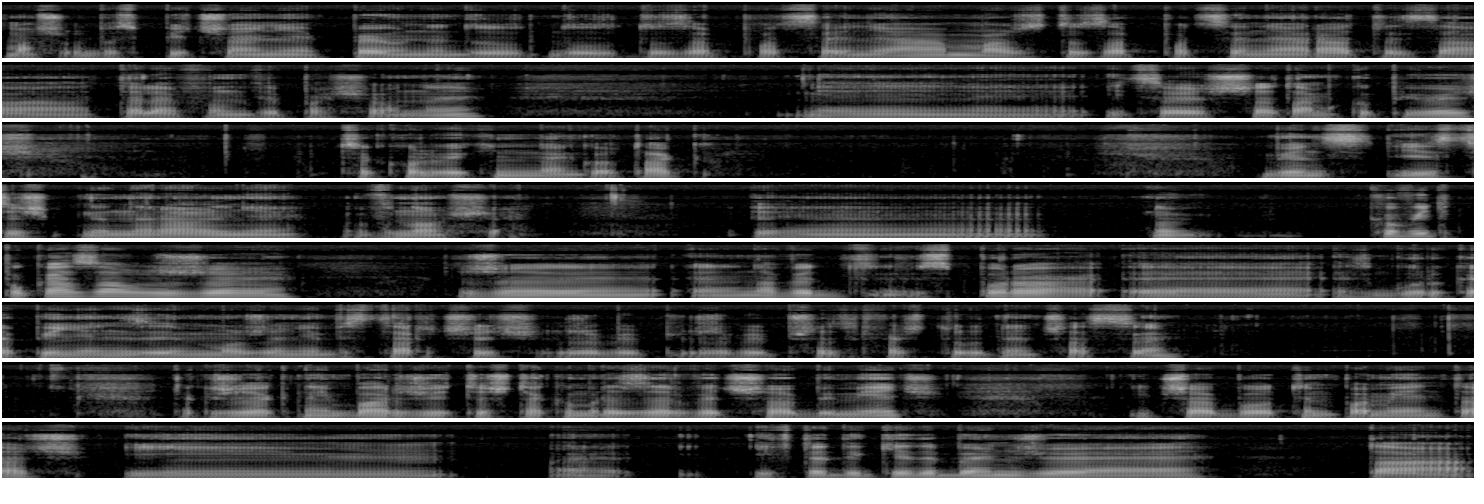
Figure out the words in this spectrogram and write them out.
masz ubezpieczenie pełne do, do, do zapłacenia, masz do zapłacenia ratę za telefon wypasiony yy, i co jeszcze tam kupiłeś? Cokolwiek innego, tak? Więc jesteś generalnie w nosie. Yy, no, COVID pokazał, że, że nawet spora yy, górka pieniędzy może nie wystarczyć, żeby, żeby przetrwać trudne czasy. Także jak najbardziej też taką rezerwę trzeba by mieć i trzeba by o tym pamiętać i, i wtedy, kiedy będzie ta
